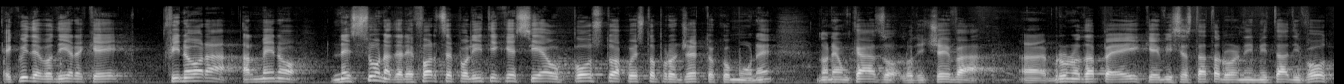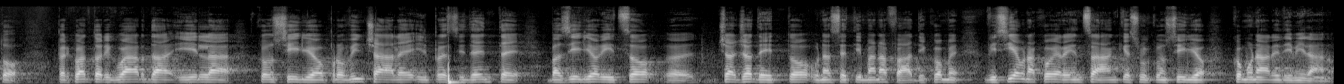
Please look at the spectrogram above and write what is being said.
e qui devo dire che finora almeno nessuna delle forze politiche si è opposto a questo progetto comune, non è un caso, lo diceva eh, Bruno Dappei, che vi sia stata l'unanimità di voto per quanto riguarda il Consiglio provinciale il Presidente Basilio Rizzo eh, ci ha già detto una settimana fa di come vi sia una coerenza anche sul Consiglio Comunale di Milano.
